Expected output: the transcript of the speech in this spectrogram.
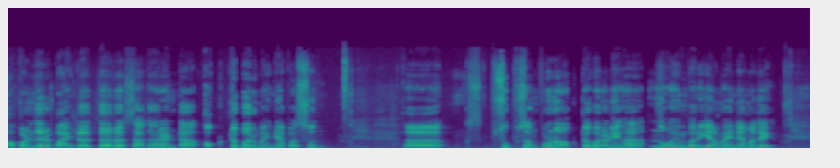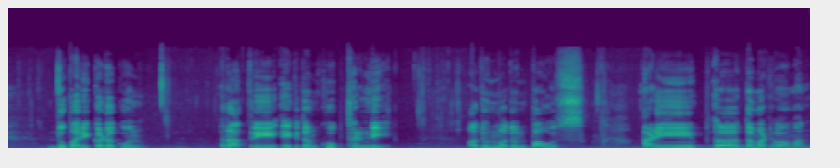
आपण जर पाहिलं तर साधारणतः ऑक्टोबर महिन्यापासून सु संपूर्ण ऑक्टोबर आणि हा नोव्हेंबर या महिन्यामध्ये दुपारी कडक ऊन रात्री एकदम खूप थंडी अधूनमधून पाऊस आणि दमट हवामान.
